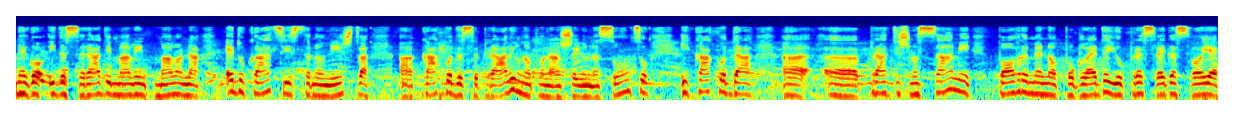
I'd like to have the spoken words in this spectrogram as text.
nego i da se radi mali, malo na edukaciji stanovništva kako da se pravilno ponašaju na suncu i kako da praktično sami povremeno pogledaju pre svega svoje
